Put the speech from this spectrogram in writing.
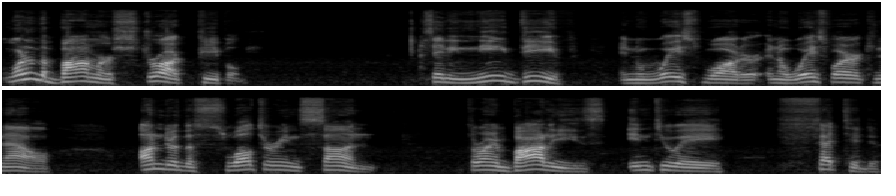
one of the bombers struck people, standing knee deep in wastewater in a wastewater canal under the sweltering sun, throwing bodies into a fetid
